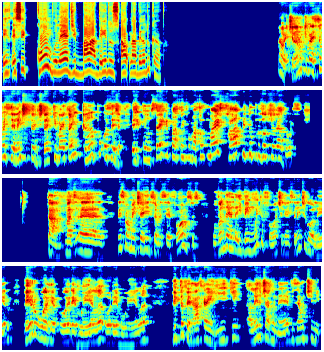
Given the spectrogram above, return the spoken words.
esse combo, né, de baladeiros na beira do campo. Não, e tirando que vai ser um excelente assistente que vai estar em campo, ou seja, ele consegue passar informação mais rápido para os outros jogadores. Tá, mas é, principalmente aí sobre os reforços, o Vanderlei vem muito forte, ele é um excelente goleiro. Veio o Orejuela, Orejuela, Victor Ferraz, Caio Henrique, além do Thiago Neves, é um time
